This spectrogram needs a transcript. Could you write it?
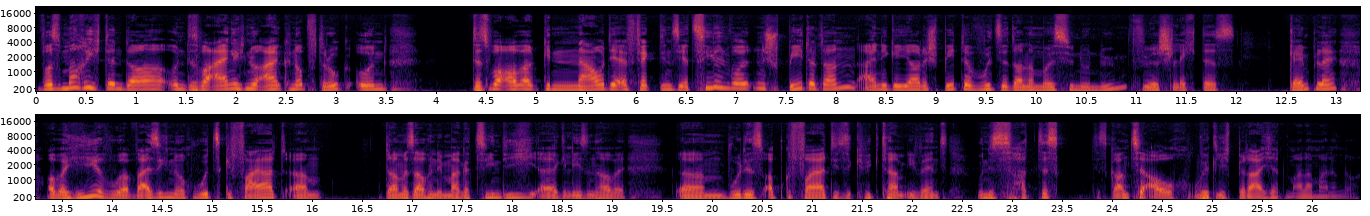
was mache ich denn da? Und es war eigentlich nur ein Knopfdruck und das war aber genau der Effekt, den sie erzielen wollten. Später dann, einige Jahre später, wurde es ja dann einmal synonym für schlechtes Gameplay. Aber hier, wo, weiß ich noch, wurde es gefeiert. Ähm, damals auch in dem Magazin, die ich äh, gelesen habe, ähm, wurde es abgefeiert, diese Quicktime-Events. Und es hat das, das Ganze auch wirklich bereichert, meiner Meinung nach.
